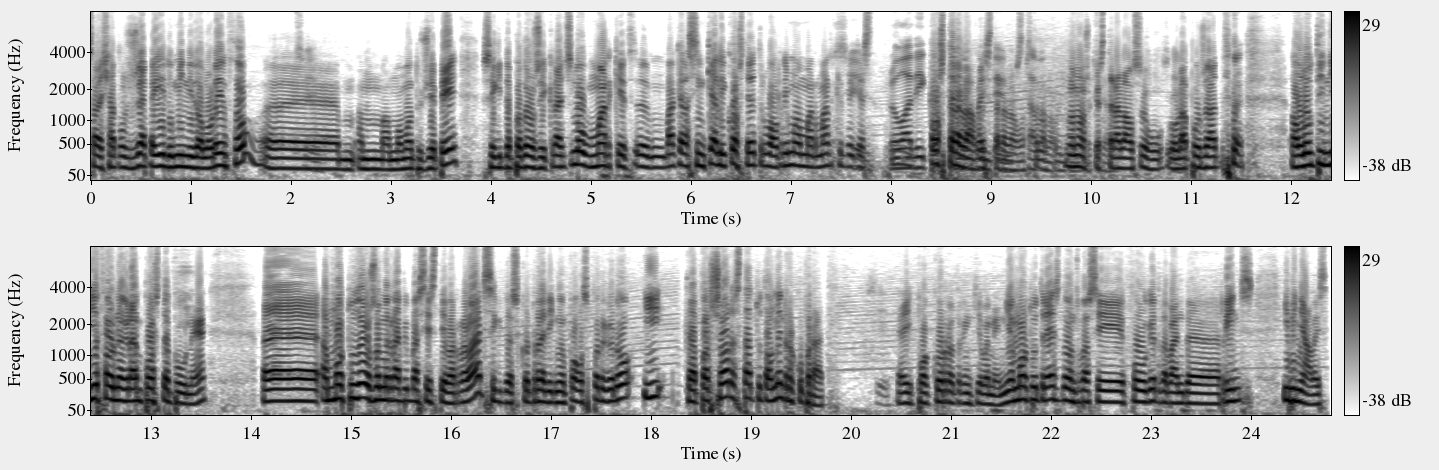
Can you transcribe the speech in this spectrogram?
s'ha deixat el Josep ahir domini de Lorenzo eh, sí. amb, amb el MotoGP, seguit de Pedrosa i Crutchlow. Márquez eh, va quedar cinquè a li costa eh, trobar el ritme amb Marc Márquez. Sí, aquest... però va dir que estarà dalt, estarà dalt, estava estarà dalt. No, no, és que estarà dalt segur. L'haurà posat... L'últim dia fa una gran posta a punt, eh? Eh, en Moto2 el més ràpid va ser Esteve Rabat, seguit de Scott Redding i Pol Espargaró, i que per sort està totalment recuperat. Sí. Eh, i pot córrer tranquil·lament. I en Moto3 doncs, va ser Folger davant de Rins i Vinyales.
